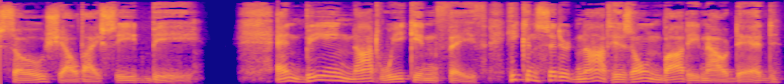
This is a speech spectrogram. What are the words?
so shall thy seed be. And being not weak in faith, he considered not his own body now dead,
